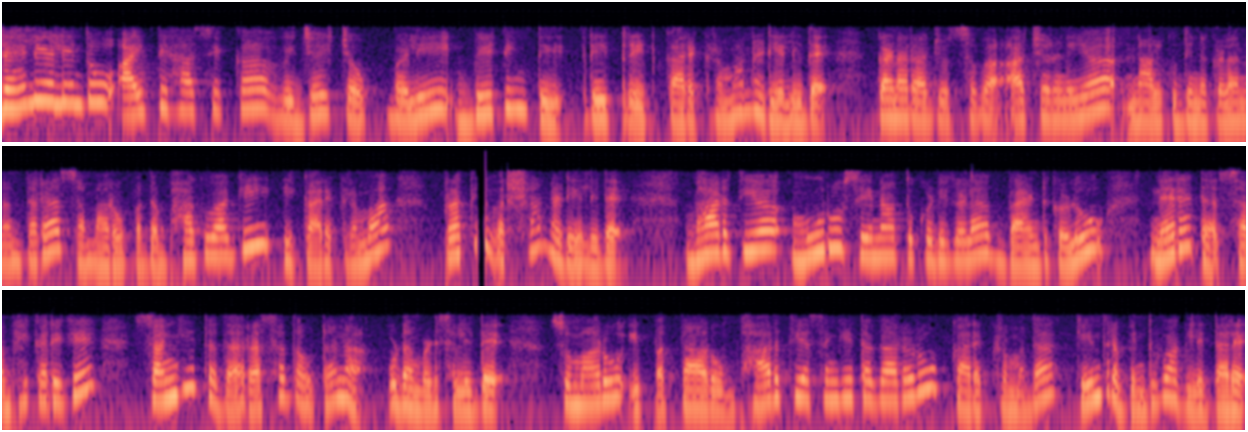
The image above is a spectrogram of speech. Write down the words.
ದೆಹಲಿಯಲ್ಲಿಂದು ಐತಿಹಾಸಿಕ ವಿಜಯ್ ಚೌಕ್ ಬಳಿ ಬೀಟಿಂಗ್ ದಿ ರಿಟ್ರೀಟ್ ಕಾರ್ಯಕ್ರಮ ನಡೆಯಲಿದೆ ಗಣರಾಜ್ಯೋತ್ಸವ ಆಚರಣೆಯ ನಾಲ್ಕು ದಿನಗಳ ನಂತರ ಸಮಾರೋಪದ ಭಾಗವಾಗಿ ಈ ಕಾರ್ಯಕ್ರಮ ಪ್ರತಿ ವರ್ಷ ನಡೆಯಲಿದೆ ಭಾರತೀಯ ಮೂರು ಸೇನಾ ತುಕಡಿಗಳ ಬ್ಯಾಂಡ್ಗಳು ನೆರೆದ ಸಭಿಕರಿಗೆ ಸಂಗೀತದ ರಸದೌಟನ ಉಡಂಬಡಿಸಲಿದೆ ಸುಮಾರು ಇಪ್ಪತ್ತಾರು ಭಾರತೀಯ ಸಂಗೀತಗಾರರು ಕಾರ್ಯಕ್ರಮದ ಕೇಂದ್ರ ಬಿಂದುವಾಗಲಿದ್ದಾರೆ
